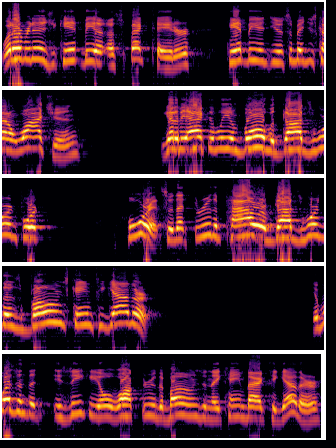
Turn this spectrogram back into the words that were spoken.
Whatever it is, you can't be a, a spectator, can't be a, you know, somebody just kind of watching. You got to be actively involved with God's word for it, for it, so that through the power of God's word, those bones came together. It wasn't that Ezekiel walked through the bones and they came back together.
